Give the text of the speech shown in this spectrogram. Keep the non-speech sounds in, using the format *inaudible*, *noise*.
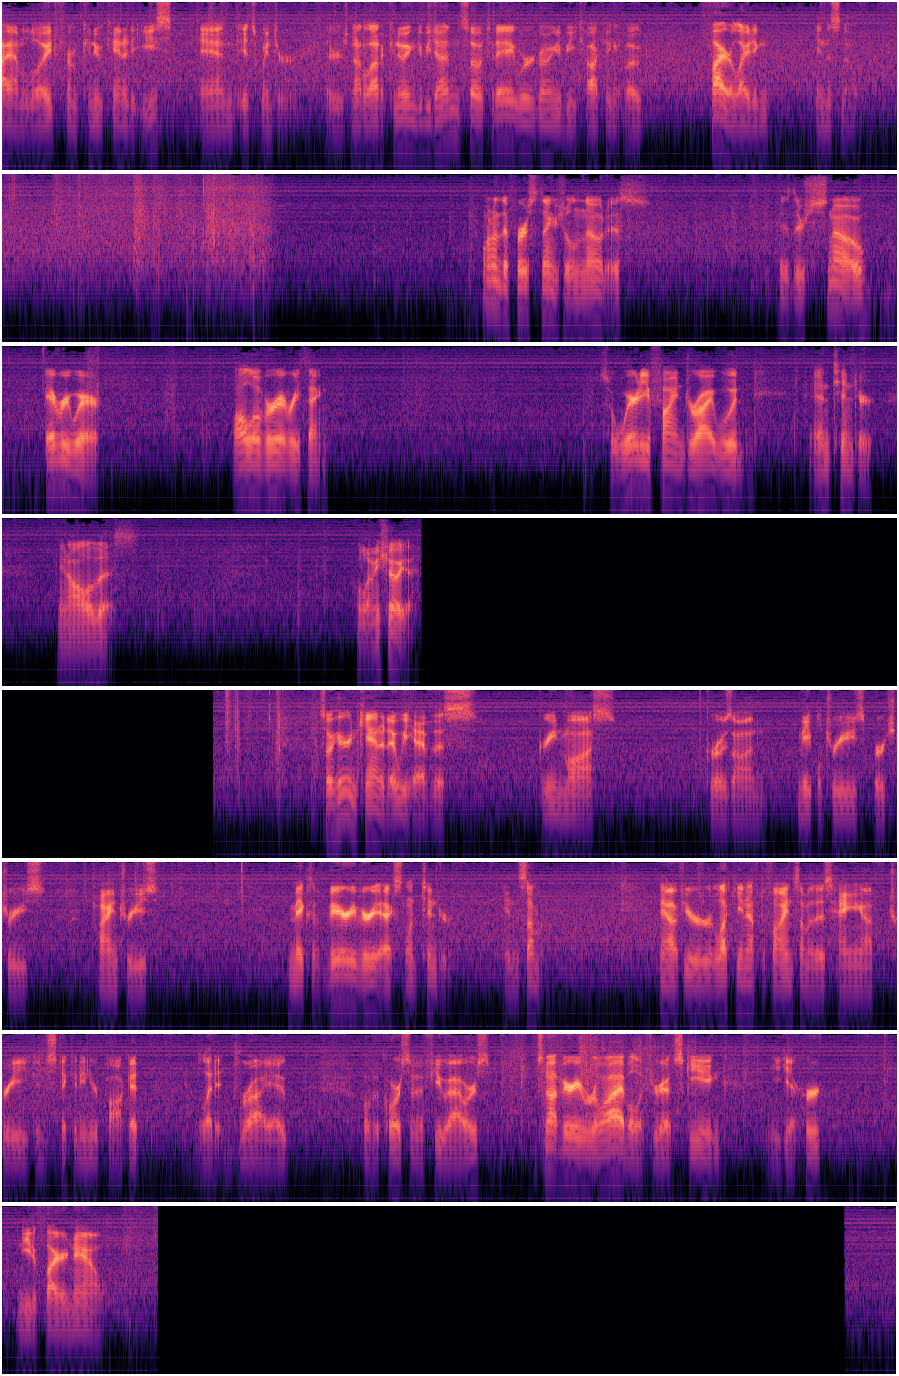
Hi, I'm Lloyd from Canoe Canada East, and it's winter. There's not a lot of canoeing to be done, so today we're going to be talking about fire lighting in the snow. One of the first things you'll notice is there's snow everywhere, all over everything. So where do you find dry wood and tinder in all of this? Well, let me show you. So here in Canada we have this green moss grows on maple trees, birch trees, pine trees. It makes a very, very excellent tinder in the summer. Now if you're lucky enough to find some of this hanging off a tree, you can stick it in your pocket, let it dry out over the course of a few hours. It's not very reliable if you're out skiing, you get hurt, need a fire now.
